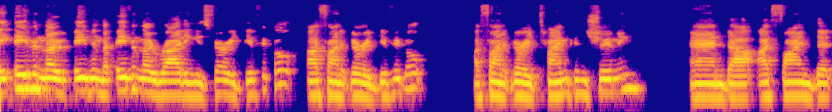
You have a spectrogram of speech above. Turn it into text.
Even though even though even though writing is very difficult, I find it very difficult. I find it very time consuming, and uh, I find that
